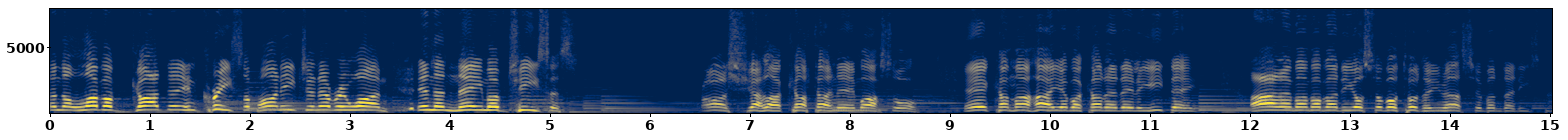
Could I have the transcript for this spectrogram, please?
and the love of God to increase upon each and every one in the name of Jesus. Oh, shalakatane maso. E kamahaya bakara deliite. Ale mama Dios bototo inashe bandanista.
